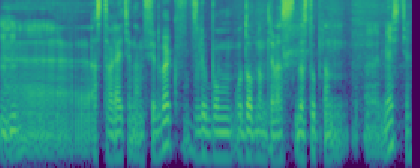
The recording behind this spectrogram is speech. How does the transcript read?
Э, Оставляйте нам фидбэк в любом удобном для вас доступном э, месте.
